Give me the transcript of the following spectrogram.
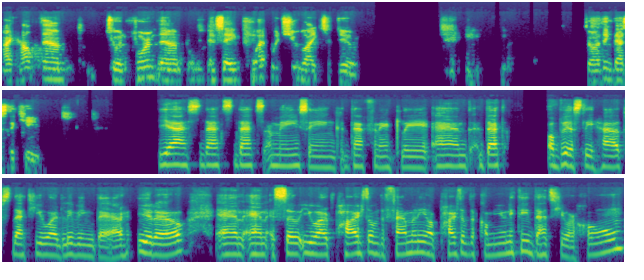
I help them to inform them and say, what would you like to do? So I think that's the key. Yes, that's that's amazing, definitely. And that obviously helps that you are living there you know and and so you are part of the family or part of the community that's your home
